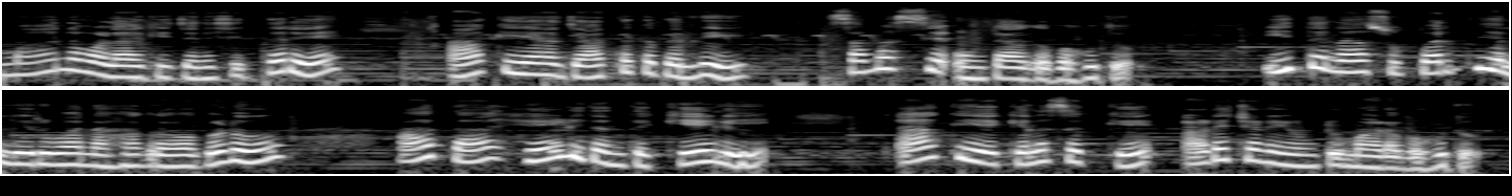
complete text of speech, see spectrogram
ಮಾನವಳಾಗಿ ಜನಿಸಿದ್ದರೆ ಆಕೆಯ ಜಾತಕದಲ್ಲಿ ಸಮಸ್ಯೆ ಉಂಟಾಗಬಹುದು. ಈತನ ಸುಪರ್ದಿಯಲ್ಲಿರುವ ನವಗ್ರಹಗಳು ಆತ ಹೇಳಿದಂತೆ ಕೇಳಿ ಆಕೆಯ ಕೆಲಸಕ್ಕೆ ಅಡಚಣೆಯುಂಟು ಮಾಡಬಹುದು.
